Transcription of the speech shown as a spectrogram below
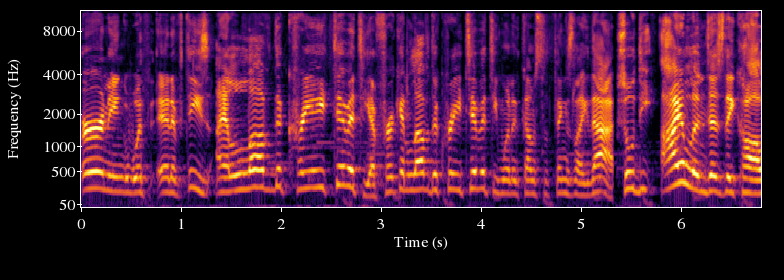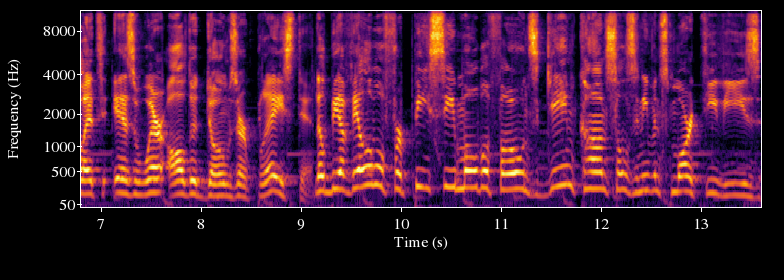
earning with NFTs. I love the creativity. I freaking love the creativity when it comes to things like that. So the island, as they call it, is where all the domes are placed in. They'll be available for PC, mobile phones, game consoles, and even smart TVs.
